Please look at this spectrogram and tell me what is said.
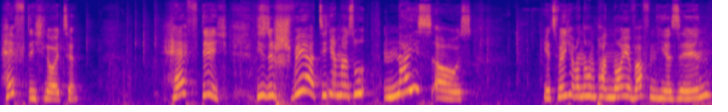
Heftig, Leute. Heftig. Dieses Schwert sieht ja mal so nice aus. Jetzt will ich aber noch ein paar neue Waffen hier sehen.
